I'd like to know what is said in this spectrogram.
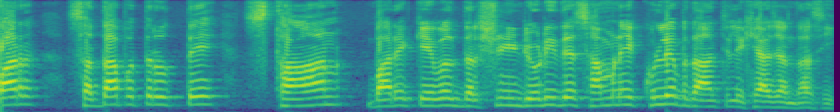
ਪਰ ਸੱਦਾ ਪੱਤਰ ਉੱਤੇ ਸਥਾਨ ਬਾਰੇ ਕੇਵਲ ਦਰਸ਼ਨੀ ਡਿਓੜੀ ਦੇ ਸਾਹਮਣੇ ਖੁੱਲੇ ਮੈਦਾਨ 'ਚ ਲਿਖਿਆ ਜਾਂਦਾ ਸੀ,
